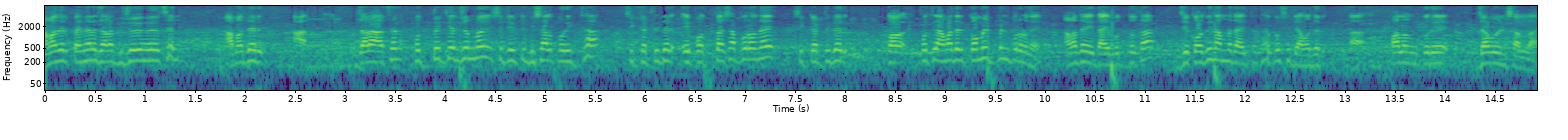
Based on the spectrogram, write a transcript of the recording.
আমাদের প্যানেলে যারা বিজয়ী হয়েছেন, আমাদের যারা আছেন, প্রত্যেকের জন্যই সেটি একটি বিশাল পরীক্ষা। শিক্ষার্থীদের এই প্রত্যাশা পূরণে, শিক্ষার্থীদের প্রতি আমাদের কমিটমেন্ট পূরণে আমাদের এই দায়বদ্ধতা, যে কদিন আমরা দায়িত্বে থাকব সেটি আমাদের পালন করে যাব ইনশাল্লাহ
